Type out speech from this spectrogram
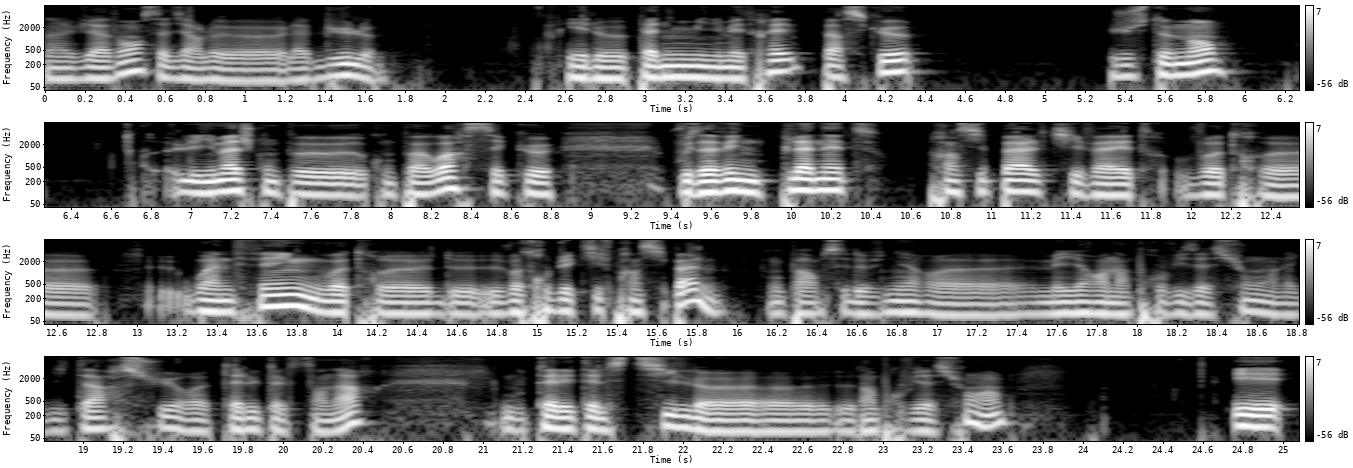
on a vu avant, c'est-à-dire la bulle et le planning millimétré, parce que justement, l'image qu'on peut, qu'on peut avoir, c'est que vous avez une planète principale qui va être votre euh, one thing, votre, de, votre objectif principal, par exemple, c'est devenir euh, meilleur en improvisation à la guitare sur tel ou tel standard, ou tel et tel style euh, d'improvisation. Hein. Et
